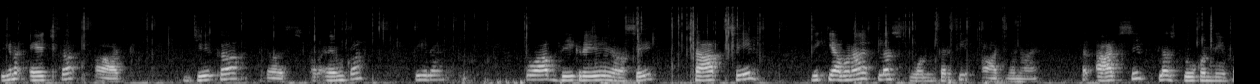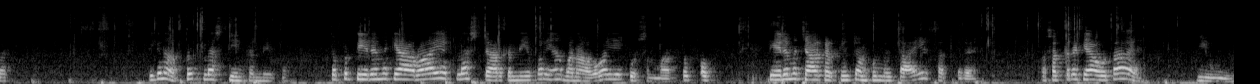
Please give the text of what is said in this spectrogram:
ठीक है ना? एच का आठ जे का दस और एम का तेरह। तो आप देख रहे हो यहाँ से सात से ये क्या बना है? प्लस वन करके आठ बना है। फिर आठ से प्लस दो करने पर, ठीक है ना? फिर प्लस तीन करने पर। तो फिर तेरह में क्या आ रहा है? ये प्लस चार करने पर यहाँ बना होगा ये क्वेश्चन मार्क। तो अब तेरह में चार करते हैं तो हमको मिलता है ये सत्रह। और सत्रह क्या होता है? क्यू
